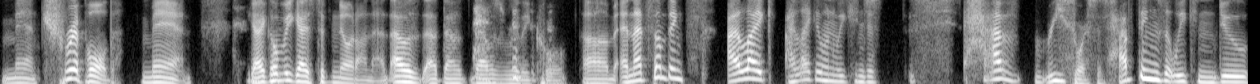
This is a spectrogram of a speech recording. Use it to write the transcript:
Man, tripled. Man, yeah, I hope you guys took note on that. That was that that, that was really cool. Um, and that's something I like. I like it when we can just have resources, have things that we can do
